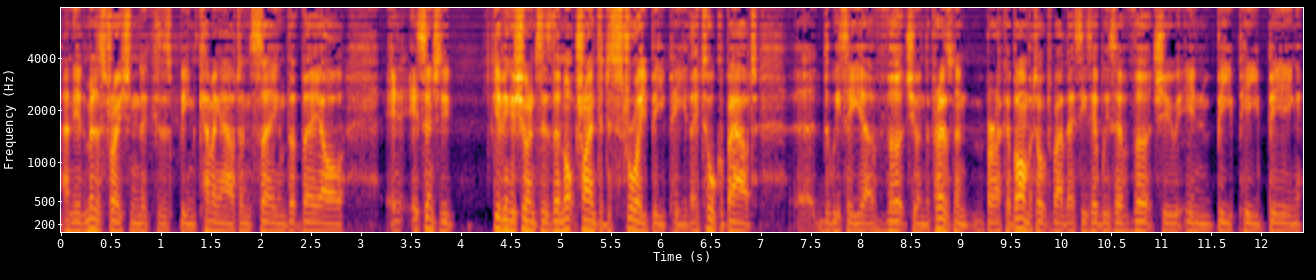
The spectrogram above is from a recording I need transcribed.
and the administration has been coming out and saying that they are essentially giving assurances they're not trying to destroy BP. They talk about uh, that we see virtue, and the President Barack Obama talked about this. He said we see virtue in BP being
